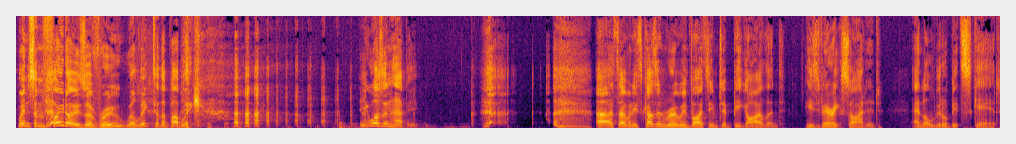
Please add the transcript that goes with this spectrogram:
When some photos of Roo were leaked to the public, he wasn't happy. Uh, so when his cousin Roo invites him to Big Island, he's very excited and a little bit scared.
